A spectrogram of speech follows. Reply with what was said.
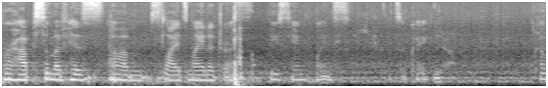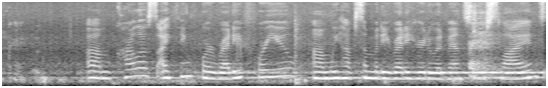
Perhaps some of his um, slides might address these same points. It's okay. Okay. Um, Carlos, I think we're ready for you. Um, we have somebody ready here to advance your slides.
